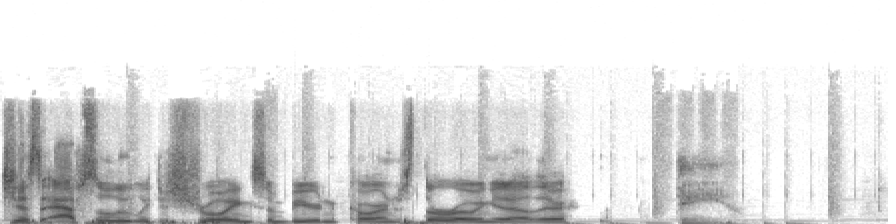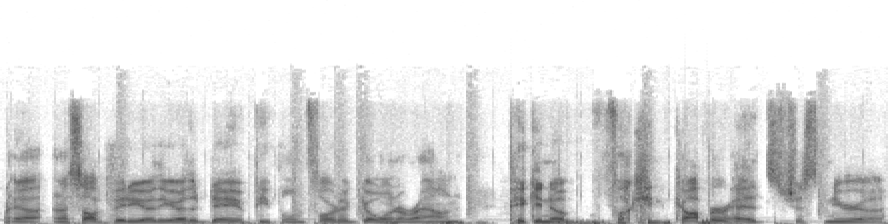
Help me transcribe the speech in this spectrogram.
just absolutely destroying some beer in the car and just throwing it out there. Damn. Yeah, and I saw a video the other day of people in Florida going around picking up fucking copperheads just near a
